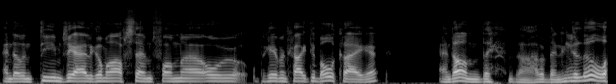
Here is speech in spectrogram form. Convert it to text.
En dat een team zich eigenlijk helemaal afstemt van... eh, oh, op een gegeven moment ga ik die bal krijgen. En dan, nou, dan ben ik de lul.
